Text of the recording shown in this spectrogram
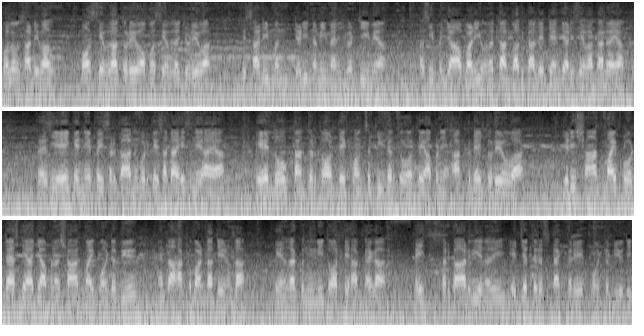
ਵੱਲੋਂ ਸਾਡੇ ਵੱਲ ਬਹੁਤ ਸੇਵਾਦਾਰ ਤੁਰੇ ਹੋ ਆ ਬਹੁਤ ਸੇਵਾਦਾਰ ਜੁੜੇ ਹੋ। ਆ ਤੇ ਸਾਡੀ ਮਨ- ਜਿਹੜੀ ਨਵੀਂ ਮੈਨੇਜਮੈਂਟ ਟੀਮ ਆ, ਅਸੀਂ ਪੰਜਾਬ ਵਾਲੀ ਉਹਨਾਂ ਦਾ ਧੰਨਵਾਦ ਕਰਦੇ ਦਿਨ ਦਿਹਾੜੀ ਸੇਵਾ ਕਰ ਰਹੇ ਆ। ਤੇ ਅਸੀਂ ਇਹ ਕਹਿੰਦੇ ਭਈ ਸਰਕਾਰ ਨੂੰ ਮੁੜ ਕੇ ਸਾਡਾ ਇਹ ਸੁਨੇਹਾ ਆ, ਇਹ ਲੋਕਤੰਤਰ ਤੌਰ ਤੇ ਕਨਸਟੀਟਿਊਸ਼ਨ ਤੌਰ ਤੇ ਆਪਣੇ ਹੱਕ ਦੇ ਤੁਰੇ ਹੋ ਆ। ਜਿਹੜੀ ਸ਼ਾਂਤਮਈ ਪ੍ਰੋਟੈਸਟ ਆ, ਜਾਂ ਆਪਣਾ ਸ਼ਾਂਤਮਈ ਪੁਆਇੰਟ ਆਫ View, ਇਹਦਾ ਹੱਕ ਬਣਦਾ ਦੇਣ ਦਾ। ਇਹਨਾਂ ਦਾ ਕਾਨੂੰਨੀ ਤੌਰ ਤੇ ਹੱਕ ਹੈਗਾ। ਤੇ ਸਰਕਾਰ ਵੀ ਇਹਨਾਂ ਦੀ ਇੱਜ਼ਤ ਤੇ ਰਿਸਪੈਕਟ ਕਰੇ ਪੁਆਇੰਟ ਆਫ ਵਿਊ ਦੀ।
